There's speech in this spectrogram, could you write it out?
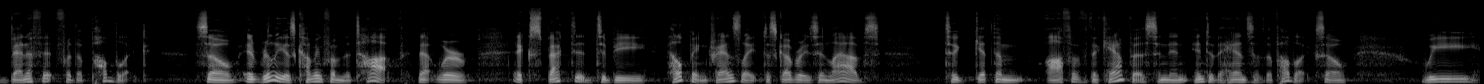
benefit for the public. So it really is coming from the top that we're expected to be helping translate discoveries in labs to get them off of the campus and in, into the hands of the public. So we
